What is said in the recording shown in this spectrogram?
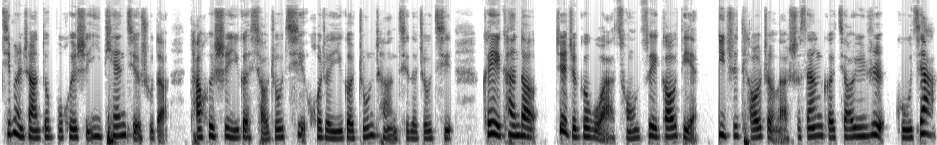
基本上都不会是一天结束的，它会是一个小周期或者一个中长期的周期。可以看到这只个股啊，从最高点一直调整了十三个交易日，股价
